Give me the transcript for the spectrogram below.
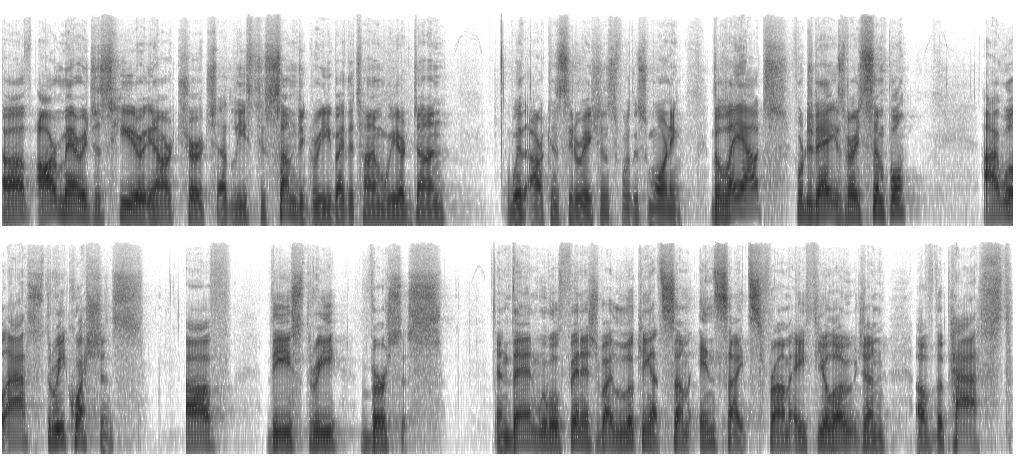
of our marriages here in our church, at least to some degree, by the time we are done with our considerations for this morning. The layout for today is very simple. I will ask three questions of these three verses. And then we will finish by looking at some insights from a theologian of the past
